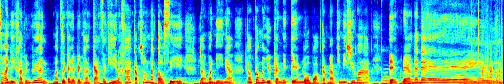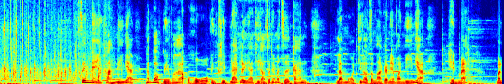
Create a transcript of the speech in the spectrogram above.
สวัสดีค่ะเพื่อนๆ มาเจอกันอย่างเป็นทางการสักทีนะคะ กับช่องนัตโตซีและวันนี้เนี่ย เราก็มาอยู่กันในเกมโลบอกกับแมปที่มีชื่อว่า Dead Rail นั่นเองซึ่งในครั้งนี้เนี่ยนัทบอกเลยว่าโอ้โห เป็นคลิปแรกเลยเนี่ยที่เราจะได้มาเจอกัน และโหมดที่เราจะมากันในวันนี้เนี่ย เห็นไหมมัน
